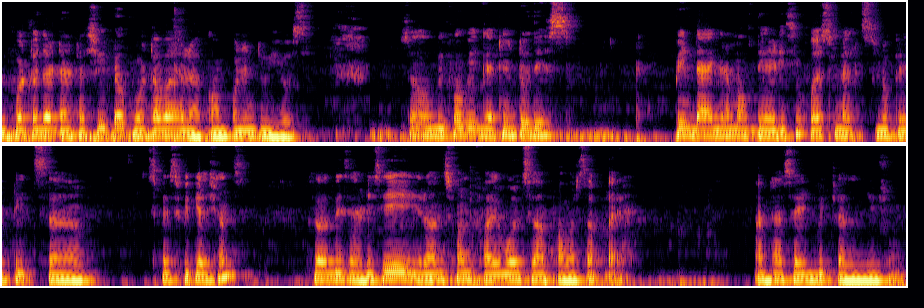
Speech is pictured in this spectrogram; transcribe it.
refer to the datasheet of whatever uh, component you use. So before we get into this pin diagram of the ADC, first let's look at its uh, specifications. So this ADC runs on 5 volts of power supply and has 8 bit resolution.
